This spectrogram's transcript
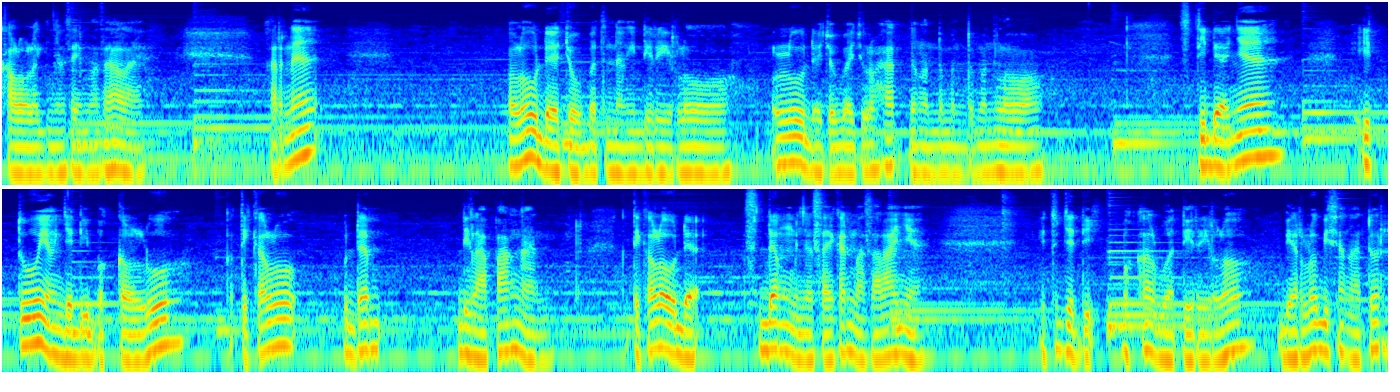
kalau lagi nyelesain masalah karena lo udah coba tenangin diri lo lo udah coba curhat dengan teman-teman lo. Setidaknya itu yang jadi bekal lo ketika lo udah di lapangan ketika lo udah sedang menyelesaikan masalahnya. Itu jadi bekal buat diri lo biar lo bisa ngatur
